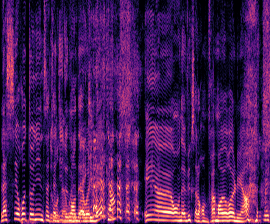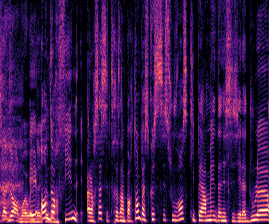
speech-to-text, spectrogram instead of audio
La sérotonine, ça t'a Demande dit de demander à Welbeck. Welbeck. hein. et euh, on a vu que ça le rend vraiment heureux, lui. Hein. Mais je l'adore, moi. ouais, Et endorphine, alors ça c'est très important parce que c'est souvent ce qui permet d'anesthésier la douleur.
